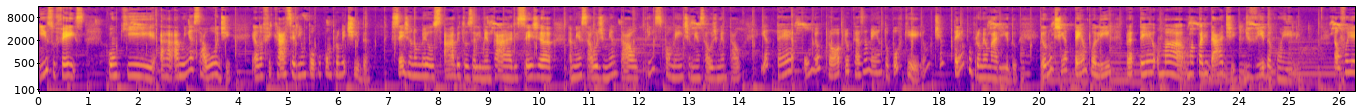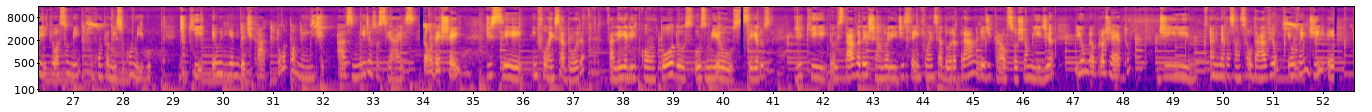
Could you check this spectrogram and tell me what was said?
Isso fez com que a, a minha saúde ela ficasse ali um pouco comprometida seja nos meus hábitos alimentares, seja a minha saúde mental, principalmente a minha saúde mental e até o meu próprio casamento. porque Eu não tinha tempo para o meu marido, eu não tinha tempo ali para ter uma, uma qualidade de vida com ele. Então foi aí que eu assumi um compromisso comigo de que eu iria me dedicar totalmente às mídias sociais. Então eu deixei de ser influenciadora. Falei ali com todos os meus seres de que eu estava deixando ali de ser influenciadora para me dedicar ao social media e o meu projeto de alimentação saudável eu vendi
